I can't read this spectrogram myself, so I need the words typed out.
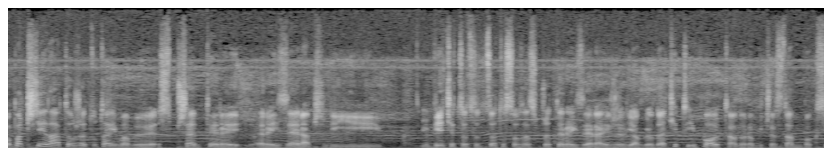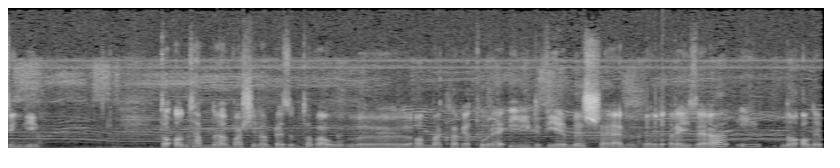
Popatrzcie na to, że tutaj mamy sprzęty Ra- Razera, czyli... Wiecie, co, co, co to są za sprzęty Razera. Jeżeli oglądacie Team Volta, on robi często unboxingi, to on tam na, właśnie nam prezentował, e, on ma klawiaturę i dwie mysze N- Razera i no one,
